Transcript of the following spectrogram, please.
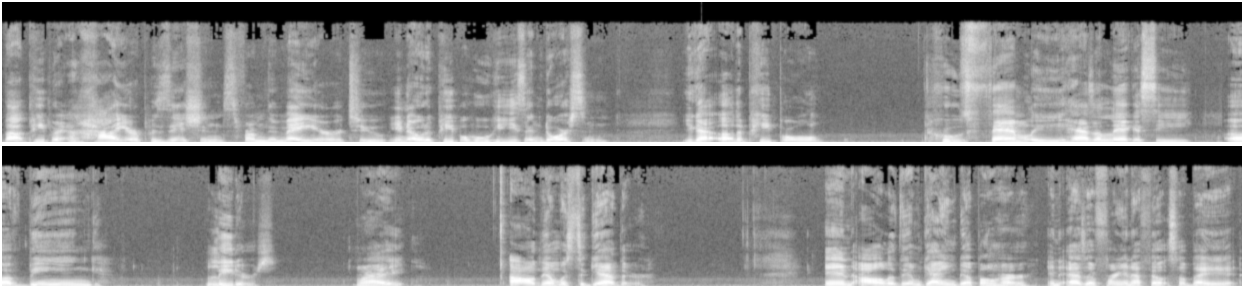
about people in higher positions from the mayor to, you know, the people who he's endorsing. You got other people whose family has a legacy of being leaders, right? All them was together. And all of them ganged up on her. And as a friend, I felt so bad.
